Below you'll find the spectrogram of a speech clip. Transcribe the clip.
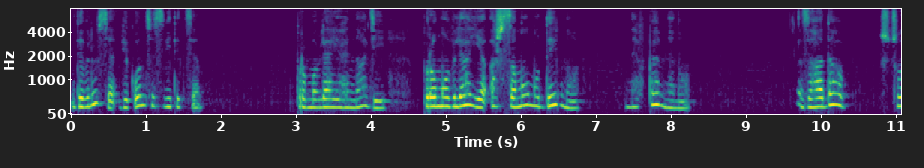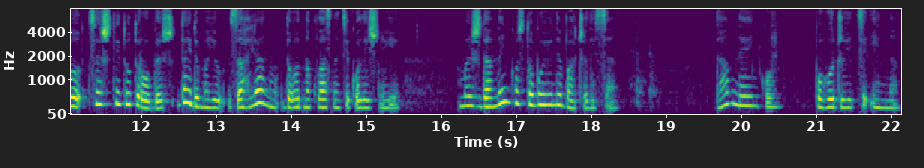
дивлюся, віконце світиться промовляє Геннадій, промовляє аж самому дивно, невпевнено. Згадав, що це ж ти тут робиш. Дай думаю, загляну до однокласниці колишньої. Ми ж давненько з тобою не бачилися. Давненько, погоджується Інна.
